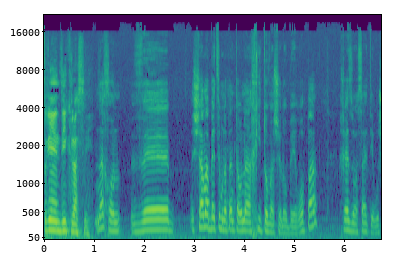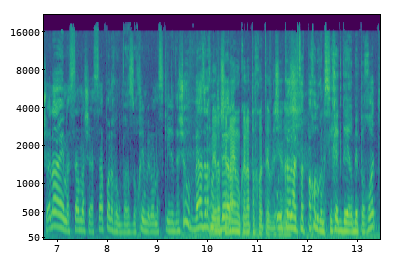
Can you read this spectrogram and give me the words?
3&D קלאסי. נכון, ושם בעצם הוא נתן את העונה הכי טובה שלו באירופה. אחרי זה הוא עשה את ירושלים, עשה מה שעשה פה, אנחנו כבר זוכרים ולא נזכיר את זה שוב, ואז אנחנו נדבר... בירושלים הוא קלע פחות טוב הוא לשלוש. קלע קצת פחות, הוא גם שיחק די הרבה פחות.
